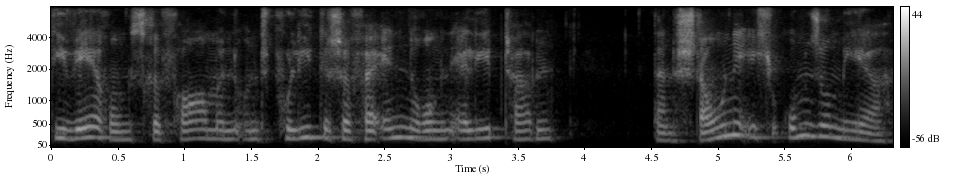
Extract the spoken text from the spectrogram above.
die Währungsreformen und politische Veränderungen erlebt haben, dann staune ich umso mehr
